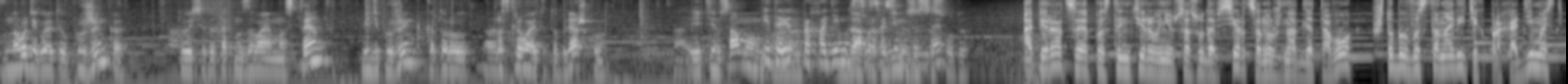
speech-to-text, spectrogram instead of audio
в народе говорят его пружинка, то есть это так называемый стенд в виде пружинка, который раскрывает эту бляшку и тем самым… И дает проходимость, да, проходимость сосуда. сосуда. Да? Операция по стентированию сосудов сердца нужна для того, чтобы восстановить их проходимость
